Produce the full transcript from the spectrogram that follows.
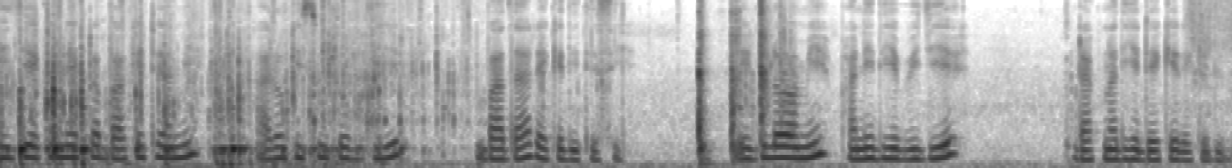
এই যে এখানে একটা বাকেটে আমি আরও কিছু সবজির বাদা রেখে দিতেছি। এগুলো আমি পানি দিয়ে ভিজিয়ে ডাকনা দিয়ে ডেকে রেখে দিব।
